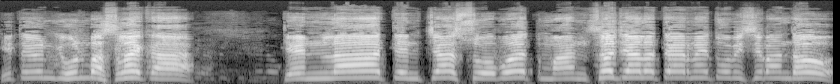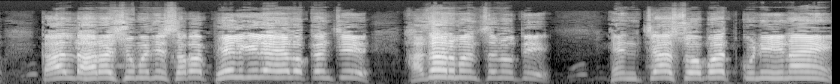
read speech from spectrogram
इथं येऊन घेऊन बसलाय का? त्यांना त्यांच्यासोबत माणसं ज्याला तयार नाहीत ओबीसी बांधव. काल धाराशिवमध्ये सभा फेल गेली या लोकांची. हजार माणसं नव्हती. ह्यांच्या सोबत कुणीही नाही.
